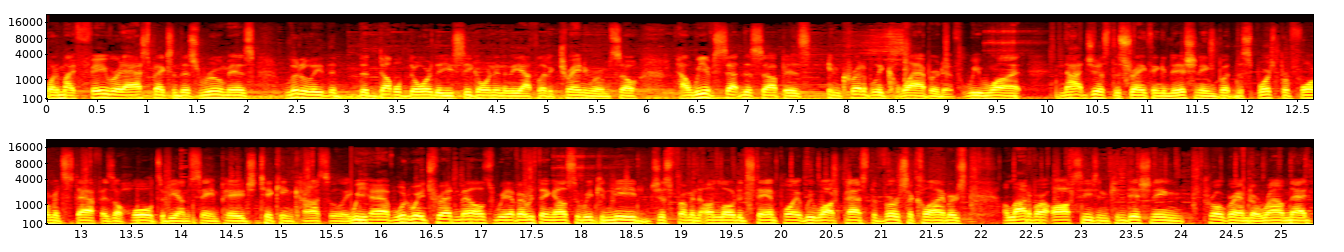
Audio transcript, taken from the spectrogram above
One of my favorite aspects of this room is literally the, the double door that you see going into the athletic training room. So, how we have set this up is incredibly collaborative. We want not just the strength and conditioning, but the sports performance staff as a whole to be on the same page, ticking constantly. We have woodway treadmills, we have everything else that we can need just from an unloaded standpoint. We walk past the Versa climbers. A lot of our off-season conditioning programmed around that,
